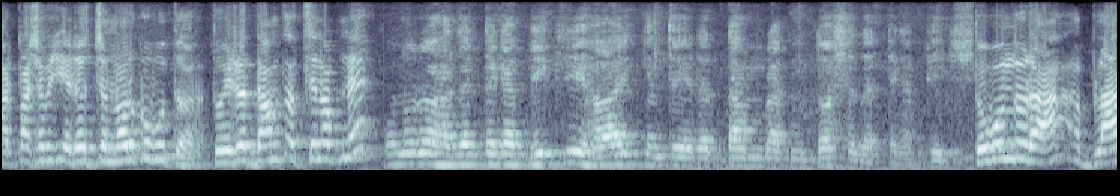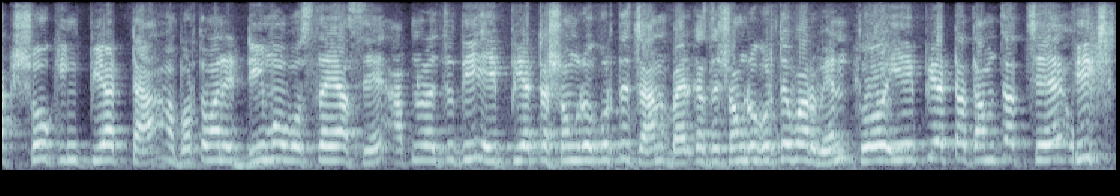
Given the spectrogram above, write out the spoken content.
আর পাশাপাশি এটা হচ্ছে নর কবুতর। তো এটার দাম চাচ্ছেন আপনি? পনেরো হাজার টাকা বিক্রি হয় কিন্তু এটার দাম রাখুন দশ হাজার টাকা ফিক্স তো বন্ধুরা ব্ল্যাক শো কিং পিয়ারটা বর্তমানে ডিম অবস্থায় আছে। আপনারা যদি এই পিয়ারটা সংগ্রহ করতে চান বাইরের কাছে সংগ্রহ করতে পারবেন। তো এই পিয়ারটা দাম চাচ্ছে ফিক্সড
